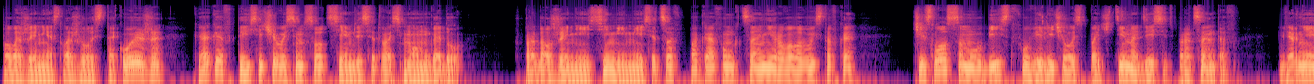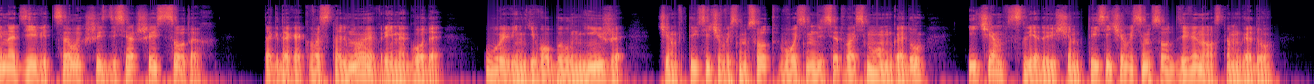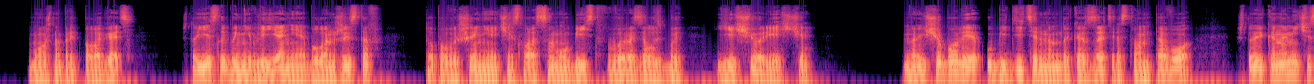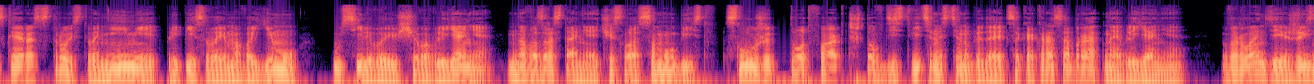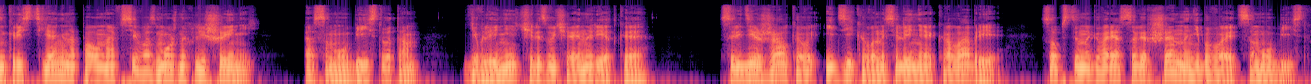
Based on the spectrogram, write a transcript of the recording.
положение сложилось такое же, как и в 1878 году. В продолжении семи месяцев, пока функционировала выставка, число самоубийств увеличилось почти на 10%, вернее на 9,66, тогда как в остальное время года уровень его был ниже, чем в 1888 году и чем в следующем 1890 году. Можно предполагать, что если бы не влияние буланжистов, то повышение числа самоубийств выразилось бы еще резче. Но еще более убедительным доказательством того, что экономическое расстройство не имеет приписываемого ему усиливающего влияния на возрастание числа самоубийств, служит тот факт, что в действительности наблюдается как раз обратное влияние. В Ирландии жизнь крестьянина полна всевозможных лишений, а самоубийство там – явление чрезвычайно редкое. Среди жалкого и дикого населения Калабрии, собственно говоря, совершенно не бывает самоубийств.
